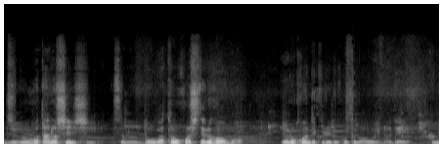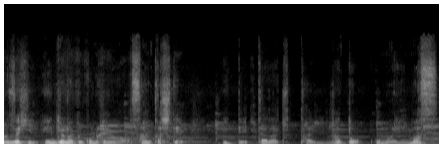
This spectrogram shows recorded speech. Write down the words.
自分も楽しいし、その動画投稿してる方も喜んでくれることが多いので、あのぜひ遠慮なくこの辺は参加していっていただきたいなと思います。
